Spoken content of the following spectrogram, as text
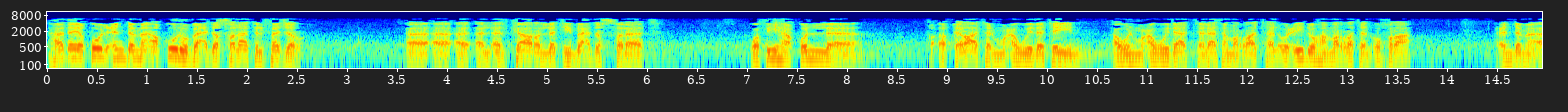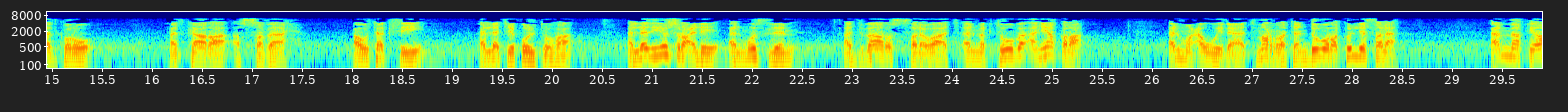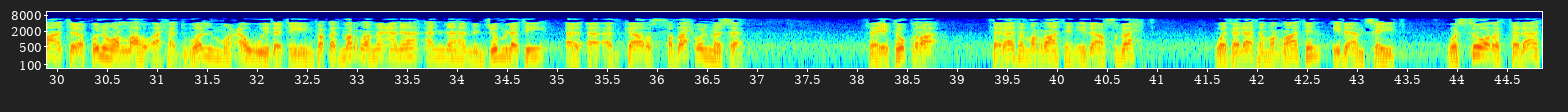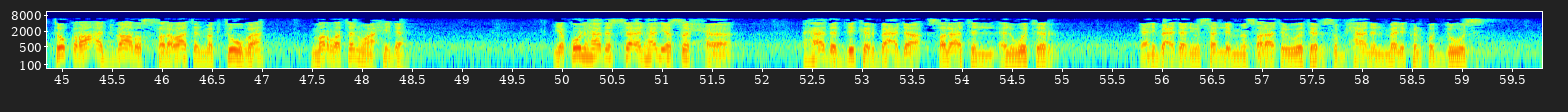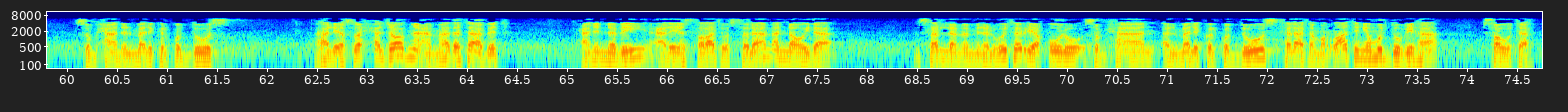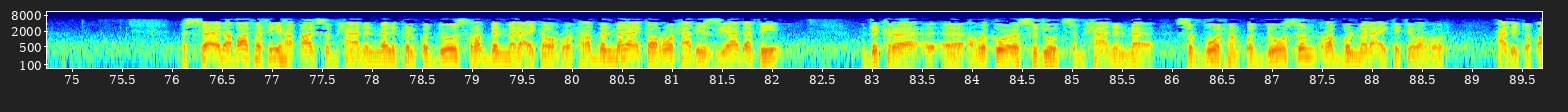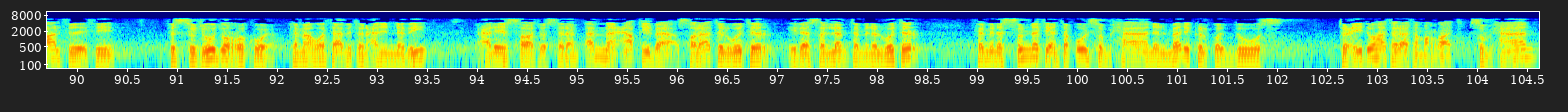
هذا يقول عندما أقول بعد صلاة الفجر الأذكار التي بعد الصلاة وفيها قل قراءة المعوذتين أو المعوذات ثلاث مرات هل أعيدها مرة أخرى؟ عندما أذكر أذكار الصباح أو تكفي التي قلتها. الذي يشرع للمسلم أدبار الصلوات المكتوبة أن يقرأ المعوذات مرة دبر كل صلاة. أما قراءة قل هو الله أحد والمعوذتين فقد مر معنا أنها من جملة أذكار الصباح والمساء. فهي تقرأ ثلاث مرات إذا أصبحت وثلاث مرات إذا أمسيت. والسور الثلاث تقرأ أدبار الصلوات المكتوبة مرة واحدة. يقول هذا السائل هل يصح هذا الذكر بعد صلاة الوتر؟ يعني بعد أن يسلم من صلاة الوتر سبحان الملك القدوس سبحان الملك القدوس. هل يصح؟ الجواب نعم هذا ثابت عن النبي عليه الصلاة والسلام أنه إذا سلم من الوتر يقول سبحان الملك القدوس ثلاث مرات يمد بها صوته. السائل أضاف فيها قال سبحان الملك القدوس رب الملائكة والروح. رب الملائكة والروح هذه الزيادة في ذكر الركوع والسجود. سبحان الم... سبوح قدوس رب الملائكة والروح. هذه تقال في, في, في السجود والركوع كما هو ثابت عن النبي عليه الصلاة والسلام. أما عقب صلاة الوتر إذا سلمت من الوتر فمن السنة أن تقول سبحان الملك القدوس. تعيدها ثلاث مرات. سبحان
